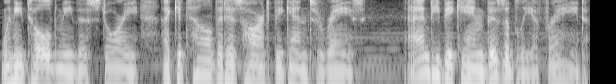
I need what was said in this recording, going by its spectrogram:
When he told me this story, I could tell that his heart began to race, and he became visibly afraid.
